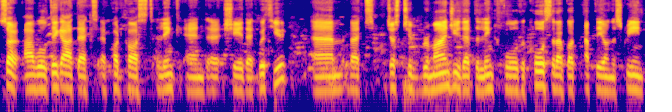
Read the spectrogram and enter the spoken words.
So I will dig out that uh, podcast link and uh, share that with you. Um, but just to remind you that the link for the course that I've got up there on the screen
